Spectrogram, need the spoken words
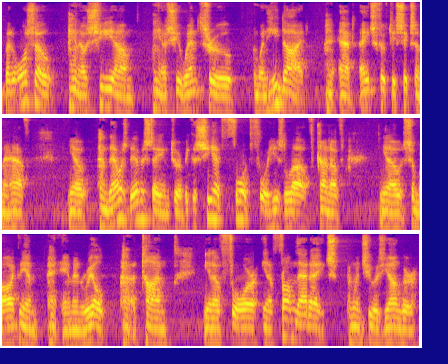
But also, you know, she um, you know she went through when he died at age 56 and a half you know, and that was devastating to her because she had fought for his love kind of you know, symbolically and, and in real uh, time, you know, for, you know, from that age when she was younger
